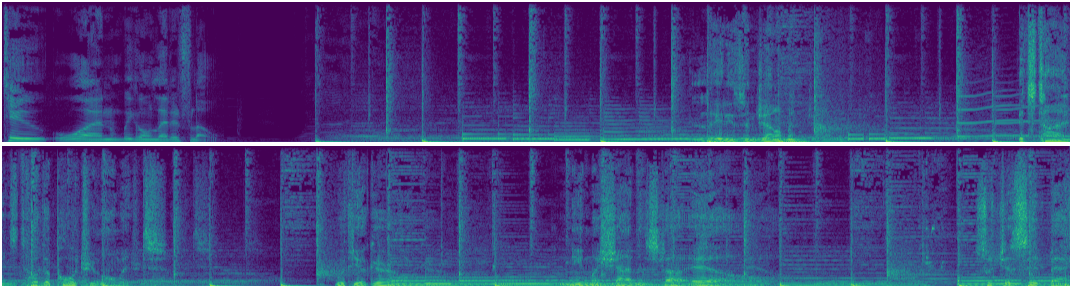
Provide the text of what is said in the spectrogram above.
two, one, we're going to let it flow. Ladies and gentlemen, it's time for the poetry moment with your girl, Nima Shining Star El. So just sit back,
